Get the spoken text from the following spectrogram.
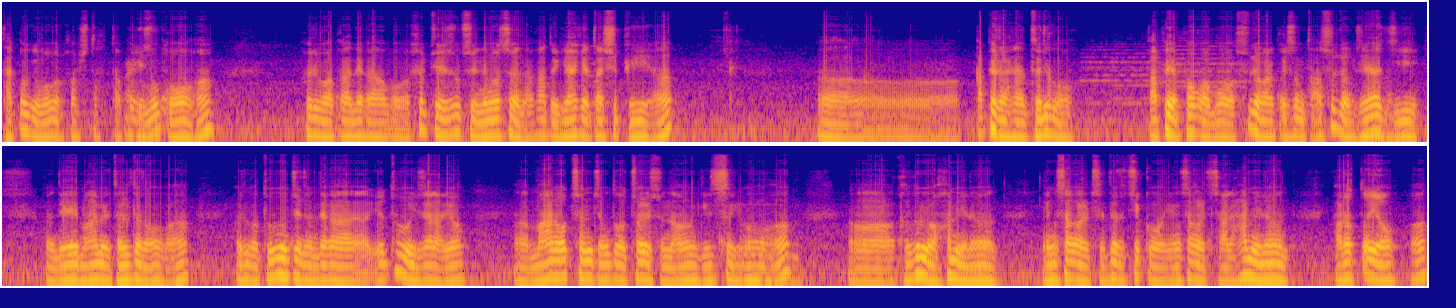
닭고기 먹으러 갑시다. 닭고기 알겠습니다. 먹고 어? 그리고 아까 내가 뭐 협조해 줄 수 있는 것은 아까도 이야기했다시피 어? 어, 카페를 하나 드리고 카페에 보고 뭐 수정할 거 있으면 다 수정해야지 어, 내 마음에 들도록 어? 그리고 두 번째는 내가 유튜브 있잖아요 어, 15,000 정도 조회수 나오는 게 있어요 어? 어, 그걸로 하면은 영상을 제대로 찍고 영상을 잘 하면은 바로 떠요 어?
